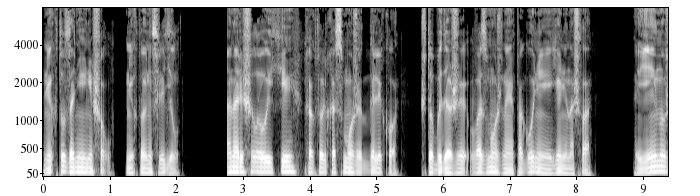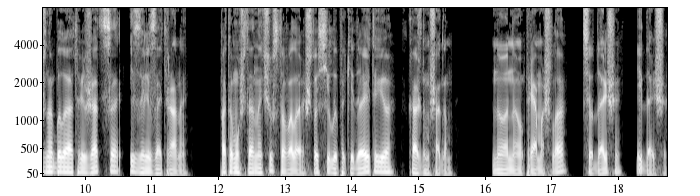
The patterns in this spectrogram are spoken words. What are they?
никто за ней не шел, никто не следил. Она решила уйти, как только сможет, далеко, чтобы даже возможная погоня ее не нашла. Ей нужно было отлежаться и залезать раны потому что она чувствовала, что силы покидают ее каждым шагом. Но она упрямо шла все дальше и дальше.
